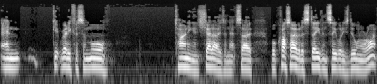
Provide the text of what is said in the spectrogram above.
and get ready for some more toning and shadows and that. So we'll cross over to Steve and see what he's doing, all right?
